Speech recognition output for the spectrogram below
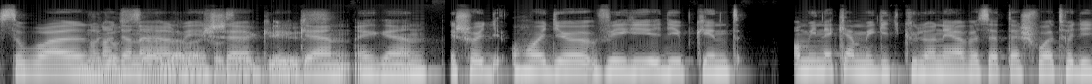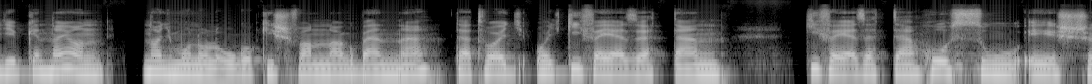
Szóval nagyon, nagyon elmések. Igen, igen. És hogy, hogy végig egyébként, ami nekem még így külön élvezetes volt, hogy egyébként nagyon nagy monológok is vannak benne, tehát hogy, hogy kifejezetten kifejezetten hosszú és,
